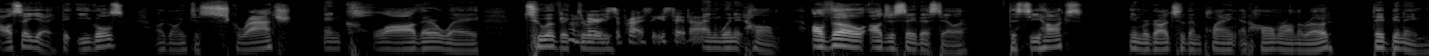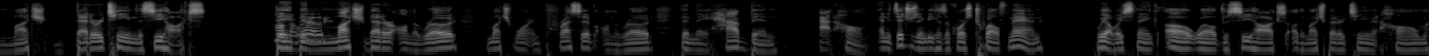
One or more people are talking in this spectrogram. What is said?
I'll say yay. The Eagles are going to scratch and claw their way to a victory. I'm very surprised that you say that. and win it home. Although I'll just say this, Taylor, the Seahawks, in regards to them playing at home or on the road, they've been a much better team. The Seahawks, they've the been road. much better on the road, much more impressive on the road than they have been at home. And it's interesting because, of course, 12th man, we always think, oh, well, the Seahawks are the much better team at home,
